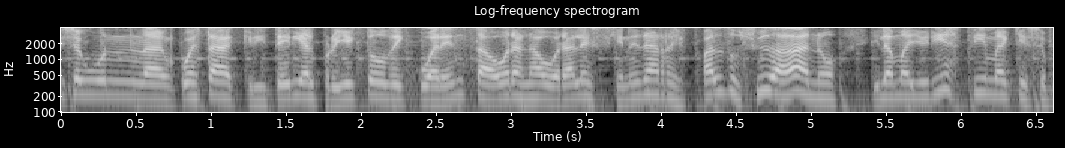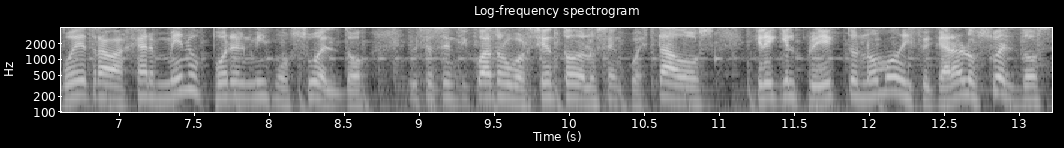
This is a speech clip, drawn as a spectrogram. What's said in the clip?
Y según la encuesta Criteria, el proyecto de 40 horas laborales genera respaldo ciudadano y la mayoría estima que se puede trabajar menos por el mismo sueldo. El 64% de los encuestados cree que el proyecto no modificará los sueldos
